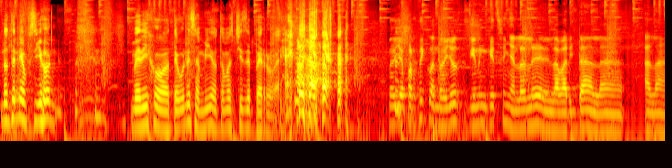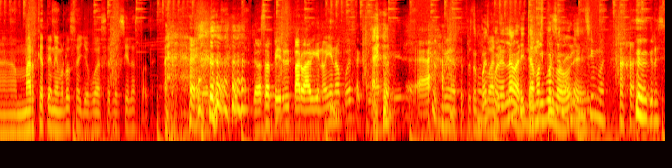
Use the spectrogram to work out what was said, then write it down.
no tenía opción. Me dijo, ¿te unes a mí o tomas chis de perro? ¿eh? No, y aparte cuando ellos tienen que señalarle la varita a la, a la marca tenebrosa, yo voy a hacerle así a la espalda. Le vas a pedir el paro a alguien, oye, no puedes sacar. Mira, te ¿Me puedes poner la varita aquí, por favor? Eh? Encima. Gracias.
